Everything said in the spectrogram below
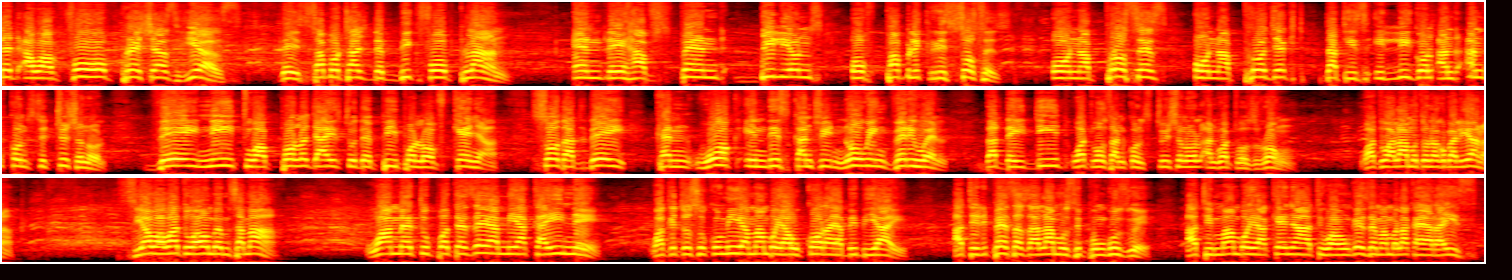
our four precious years. They sabotaged the Big Four plan and they have spent billions of public resources on a process, on a project that is illegal and unconstitutional. They need to apologize to the people of Kenya so that they can walk in this country knowing very well that they did what was unconstitutional and what was wrong. Watu wa Lamu tunakubaliana? Si hawa watu waombe msamaha? Wametupotezea miaka ine wakitusukumia mambo ya ukora ya BBI, ati pesa za Lamu zipunguzwe, ati mambo ya Kenya ati waongeze mamlaka ya rais.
